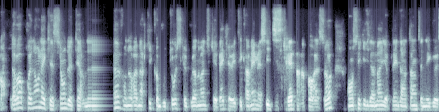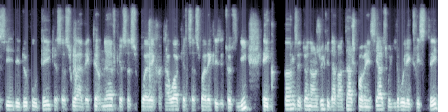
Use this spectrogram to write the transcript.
Bon, d'abord, prenons la question de Terre-Neuve. On a remarqué, comme vous tous, que le gouvernement du Québec avait été quand même assez discret par rapport à ça. On sait qu'évidemment, il y a plein d'ententes à négocier des deux côtés, que ce soit avec Terre-Neuve, que ce soit avec Ottawa, que ce soit avec les États-Unis. Comme c'est un enjeu qui est davantage provincial sur l'hydroélectricité,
